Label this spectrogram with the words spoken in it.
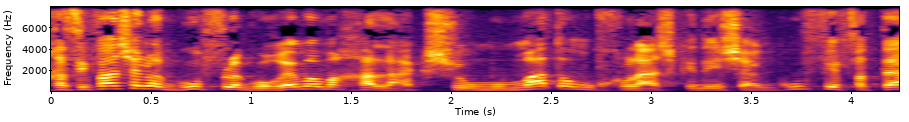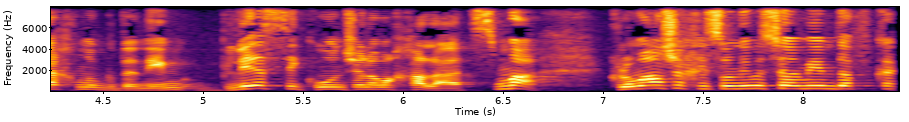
חשיפה של הגוף לגורם המחלה כשהוא מומת או מוחלש כדי שהגוף יפתח נוגדנים בלי הסיכון של המחלה עצמה. כלומר שחיסונים מסוימים דווקא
